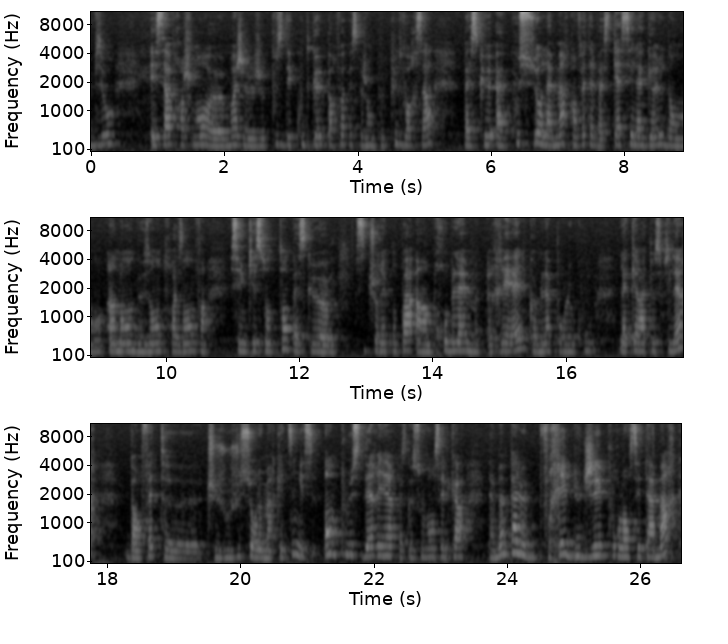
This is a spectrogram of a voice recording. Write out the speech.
bio. Et ça, franchement, moi, je, je, pousse des coups de gueule parfois parce que j'en peux plus de voir ça. Parce que à coup sûr, la marque, en fait, elle va se casser la gueule dans un an, deux ans, trois ans. Enfin, c'est une question de temps parce que si tu réponds pas à un problème réel, comme là pour le coup, la kératospilaire, bah en fait, euh, tu joues juste sur le marketing. Et si en plus derrière, parce que souvent c'est le cas, tu n'as même pas le vrai budget pour lancer ta marque,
